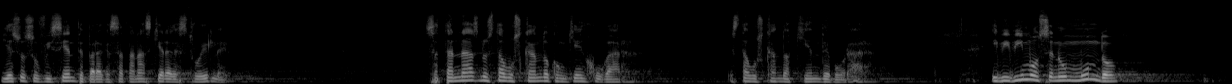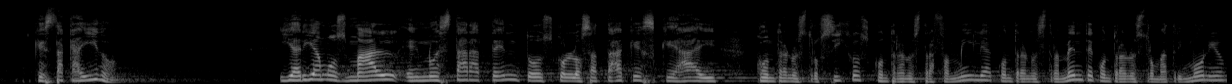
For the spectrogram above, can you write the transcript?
Y eso es suficiente para que Satanás quiera destruirle. Satanás no está buscando con quién jugar, está buscando a quién devorar. Y vivimos en un mundo que está caído. Y haríamos mal en no estar atentos con los ataques que hay contra nuestros hijos, contra nuestra familia, contra nuestra mente, contra nuestro matrimonio.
